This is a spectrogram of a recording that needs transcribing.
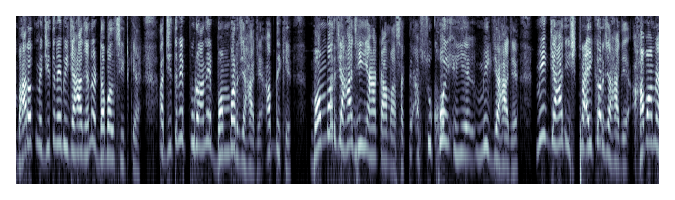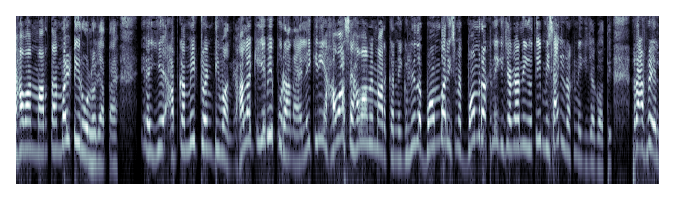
भारत में जितने भी जहाज़ है ना, डबल सीट के है। और जितने पुराने बम्बर जहाज़ है, अब देखिए, बम्बर जहाज़ ही यहाँ काम आ सकते हैं। अब सुखो ये मिग जहाज़ है। मिग जहाज़ स्ट्राइकर जहाज़ है। हवा में हवा मारता है, मल्टी रोल हो जाता है। ये आपका मिग ट्वेंटी हालाँकि ये भी पुराना है, लेकिन ये हवा से हवा में मार करने के लिए तो बम्बर इसमें बम रखने की जगह नहीं होती, मिसाइल रखने की जगह होती राफेल,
